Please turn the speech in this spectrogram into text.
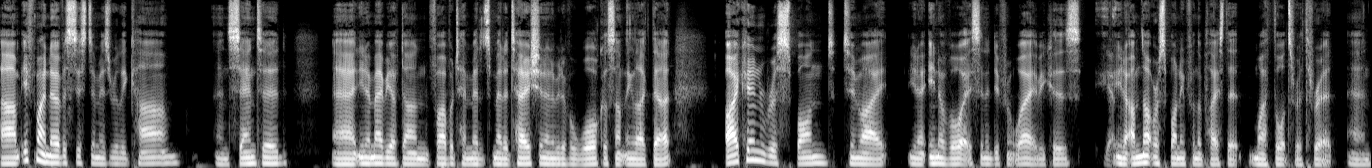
um, if my nervous system is really calm and centered, and you know maybe I've done five or ten minutes meditation and a bit of a walk or something like that, I can respond to my you know inner voice in a different way because Yeah. you know I'm not responding from the place that my thoughts are a threat and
